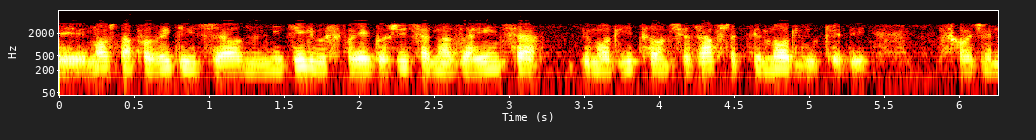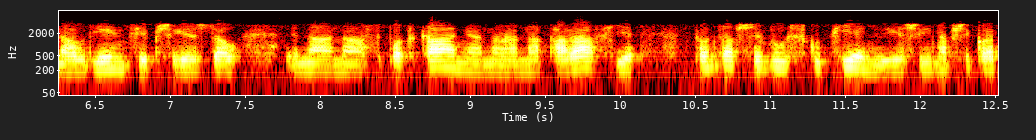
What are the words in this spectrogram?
Y, można powiedzieć, że on nie dzielił swojego życia na zajęcia i modlitwę. On się zawsze tym modlił, kiedy schodził na audiencję, przyjeżdżał na, na spotkania, na, na parafię. To on zawsze był w skupieniu. Jeżeli na przykład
